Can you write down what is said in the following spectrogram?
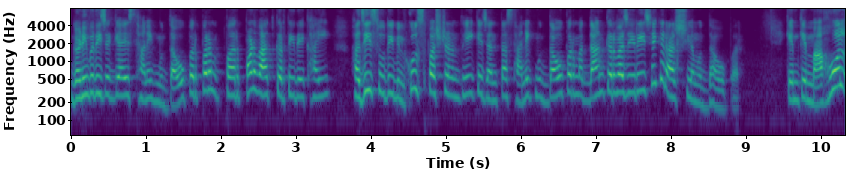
ઘણી બધી જગ્યાએ સ્થાનિક મુદ્દાઓ પર પર પણ વાત કરતી દેખાઈ. હજી સુધી બિલકુલ સ્પષ્ટ નથી કે જનતા સ્થાનિક મુદ્દાઓ પર મતદાન કરવા જઈ રહી છે કે રાષ્ટ્રીય મુદ્દાઓ પર. કેમ કે માહોલ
